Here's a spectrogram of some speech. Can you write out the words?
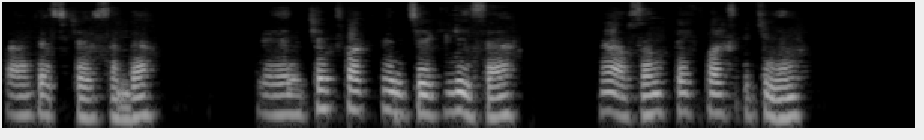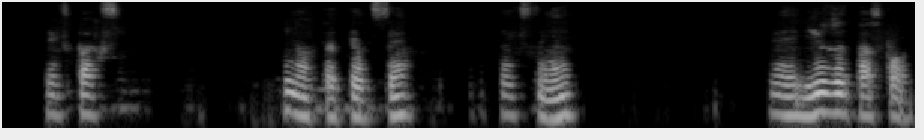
parantez içerisinde e, checkbox'ın içerikliyse ne yapsın? Textbox 2'nin Textbox 2 nokta text'i text'inin e, user passport.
